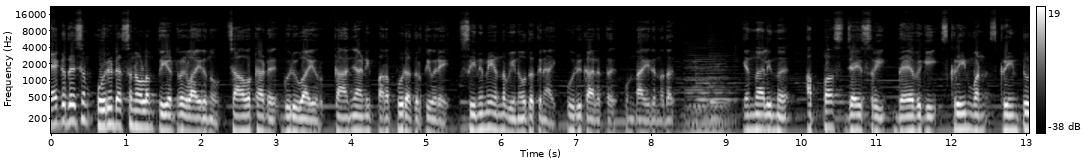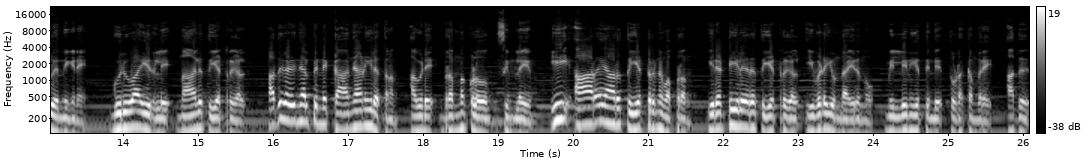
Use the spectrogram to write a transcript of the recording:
ഏകദേശം ഒരു ഡസനോളം തിയേറ്ററുകളായിരുന്നു ചാവക്കാട് ഗുരുവായൂർ കാഞ്ഞാണി പറപ്പൂർ അതിർത്തി വരെ സിനിമ എന്ന വിനോദത്തിനായി ഒരു കാലത്ത് ഉണ്ടായിരുന്നത്. എന്നാൽ ഇന്ന് Appas Jayashree Devaki screen one screen two എന്നിങ്ങനെ ഗുരുവായൂരിലെ നാല് തിയേറ്ററുകൾ അത് കഴിഞ്ഞാൽ പിന്നെ കാഞ്ഞാണിയിലെത്തണം. അവിടെ ബ്രഹ്മക്കുളവും സിംലയും. ഈ ആറ് ആറ് തിയേറ്ററിനുമപ്പുറം ഇരട്ടിയിലേറെ തിയേറ്ററുകൾ ഇവിടെയുണ്ടായിരുന്നു മില്ലിനിയത്തിന്റെ തുടക്കം വരെ. അത്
